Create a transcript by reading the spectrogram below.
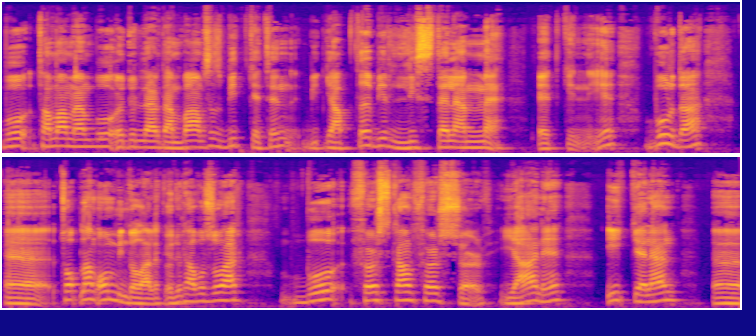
Bu tamamen bu ödüllerden bağımsız Bitket'in yaptığı bir listelenme etkinliği. Burada e, toplam 10 bin dolarlık ödül havuzu var. Bu first come first serve yani ilk gelen e,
